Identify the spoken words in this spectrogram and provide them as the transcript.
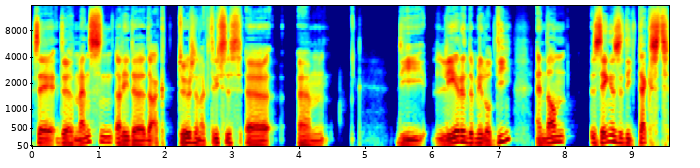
zij, de mensen, allee, de, de acteurs en actrices, eh, ehm, die leren de melodie en dan zingen ze die tekst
